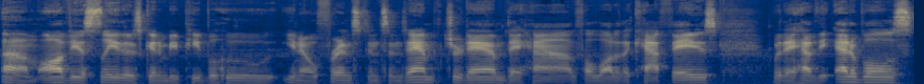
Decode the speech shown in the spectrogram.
Um, obviously, there's going to be people who, you know, for instance, in Amsterdam, they have a lot of the cafes where they have the edibles.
